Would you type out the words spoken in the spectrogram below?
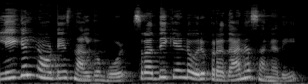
ലീഗൽ നോട്ടീസ് നൽകുമ്പോൾ ശ്രദ്ധിക്കേണ്ട ഒരു പ്രധാന സംഗതി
